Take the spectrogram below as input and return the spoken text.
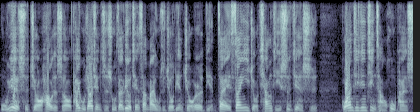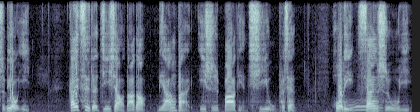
五月十九号的时候，台股加权指数在六千三百五十九点九二点，在三一九枪击事件时，国安基金进场护盘十六亿，该次的绩效达到两百一十八点七五 percent，获利三十五亿。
